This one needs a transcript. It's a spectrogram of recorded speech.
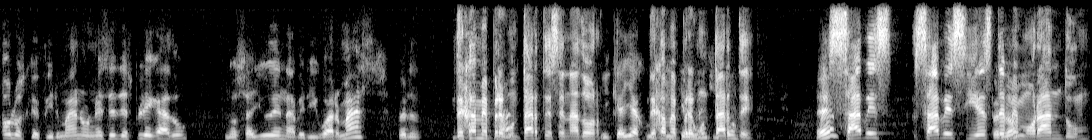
todos los que firmaron ese desplegado nos ayuden a averiguar más. Déjame preguntarte, senador. Y que haya Déjame preguntarte. ¿Eh? ¿Sabes, ¿Sabes si este memorándum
